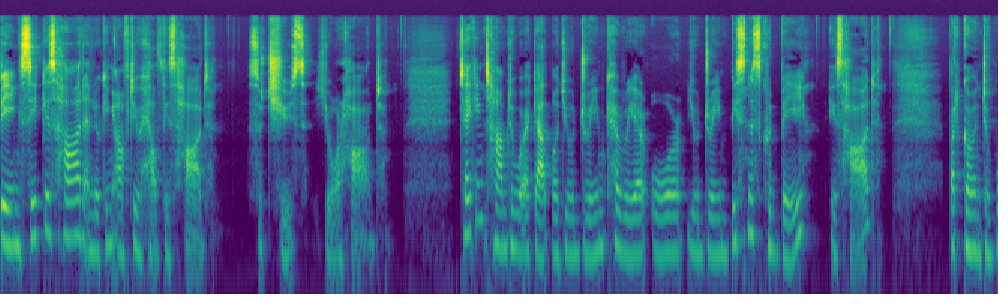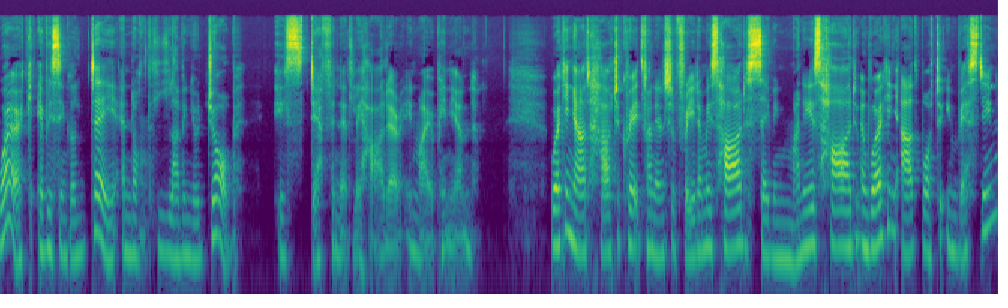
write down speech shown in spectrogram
Being sick is hard and looking after your health is hard. So choose your hard. Taking time to work out what your dream career or your dream business could be is hard. But going to work every single day and not loving your job is definitely harder, in my opinion. Working out how to create financial freedom is hard, saving money is hard, and working out what to invest in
